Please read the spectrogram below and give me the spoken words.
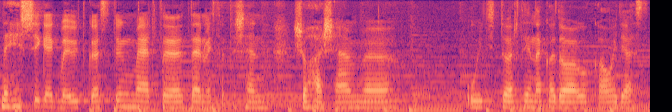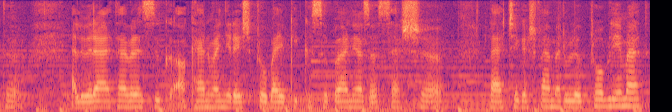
nehézségekbe ütköztünk, mert ö, természetesen sohasem ö, úgy történnek a dolgok, ahogy azt előre eltervezzük, akármennyire is próbáljuk kiküszöbölni az összes lehetséges felmerülő problémát.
